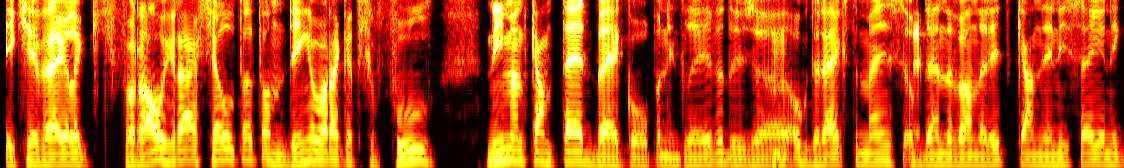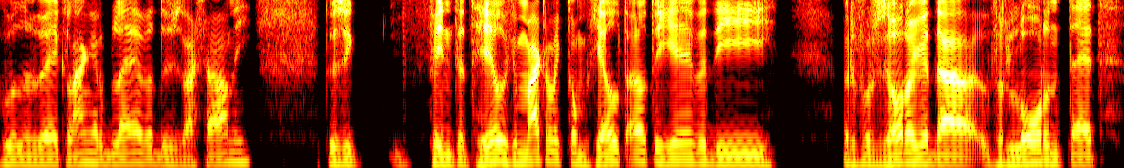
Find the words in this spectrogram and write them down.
ik geef eigenlijk vooral graag geld uit aan dingen waar ik het gevoel... Niemand kan tijd bijkopen in het leven. Dus uh, Hmm. ook de rijkste mensen op het einde van de rit kan je niet zeggen ik wil een week langer blijven. Dus dat gaat niet. Dus ik vind het heel gemakkelijk om geld uit te geven die ervoor zorgen dat verloren tijd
